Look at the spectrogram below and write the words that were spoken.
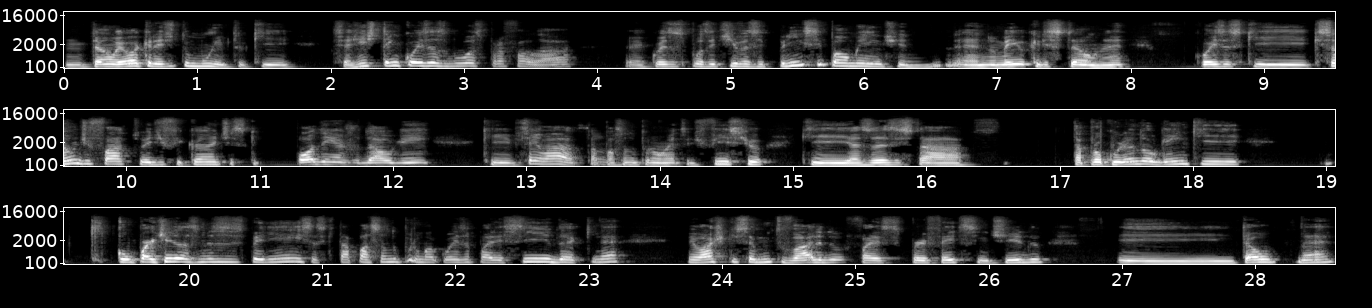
Então eu acredito muito que se a gente tem coisas boas para falar, é, coisas positivas e principalmente é, no meio cristão, né? coisas que, que são de fato edificantes, que podem ajudar alguém que, sei lá, está passando por um momento difícil, que às vezes está tá procurando alguém que, que compartilha as mesmas experiências, que está passando por uma coisa parecida, que, né? Eu acho que isso é muito válido, faz perfeito sentido. E então, né,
